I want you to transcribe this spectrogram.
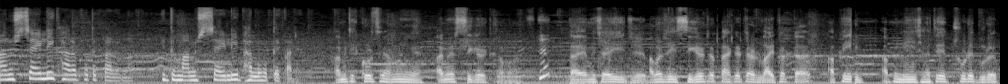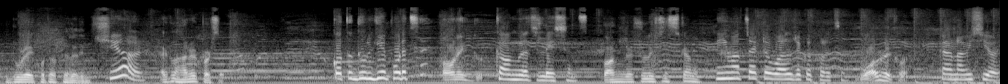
মানুষ চাইলেই খারাপ হতে পারে না কিন্তু মানুষ চাইলেই ভালো হতে পারে। আমি ঠিক করছি আমি আমি আর সিগারেট খাব না। তাই আমি চাই যে আমার যে সিগারেটের প্যাকেট আর লাইটারটা আপনি আপনি নিজ হাতে ছুড়ে দূরে দূরে কোথাও ফেলে দিন। শিওর একদম হান্ড্রেড পার্সেন্ট কত দূর গিয়ে পড়েছে? অনেক দূর। কংগ্রাচুলেশনস কংগ্রেচুলেশনস কেন? এই মাত্র একটা ওয়ার্ল্ড রেকর্ড করেছেন ওয়ার্ল্ড রেকর্ড কারণ আমি শিওর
